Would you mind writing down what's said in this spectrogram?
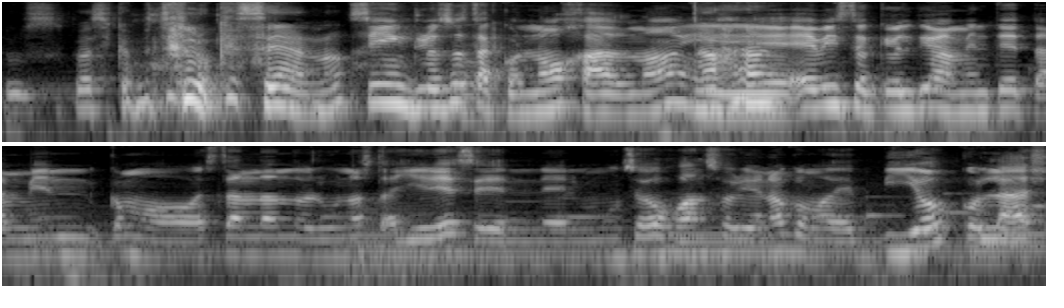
pues, básicamente lo que sea, ¿no? Sí, incluso hasta con hojas, ¿no? Y Ajá. he visto que últimamente también como están dando algunos talleres en el Museo Juan Soriano como de bio collage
